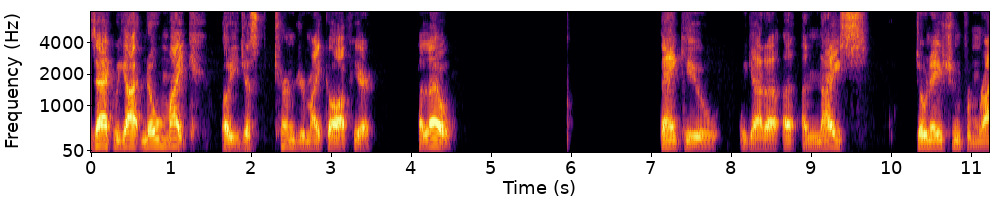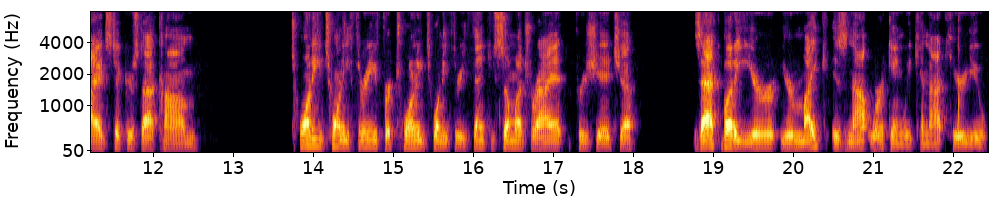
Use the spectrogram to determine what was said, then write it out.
Zach, we got no mic. Oh, you just turned your mic off. Here. Hello. Thank you. We got a, a, a nice donation from riotstickers.com. 2023 for 2023. Thank you so much, Riot. Appreciate you. Zach, buddy, your your mic is not working. We cannot hear you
